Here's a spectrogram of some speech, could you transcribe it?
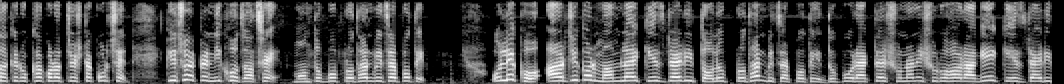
তাকে রক্ষা করার চেষ্টা করছেন? কিছু একটা নিখোঁজ আছে, মন্তব্য প্রধান বিচারপতির। উল্লেখ্য, আরজিকর মামলায় কেস ডায়েরি তলব প্রধান বিচারপতি। দুপুর একটায় শুনানি শুরু হওয়ার আগেই কেস ডায়েরি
